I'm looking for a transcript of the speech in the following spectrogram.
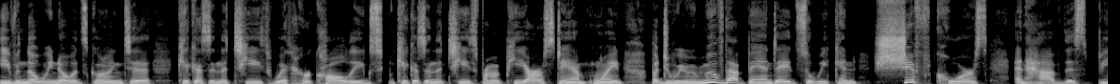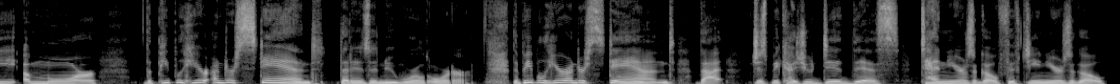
even though we know it's going to kick us in the teeth with her colleagues, kick us in the teeth from a PR standpoint? But do we remove that band aid so we can shift course and have this be a more the people here understand that it is a new world order. The people here understand that just because you did this 10 years ago, 15 years ago,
